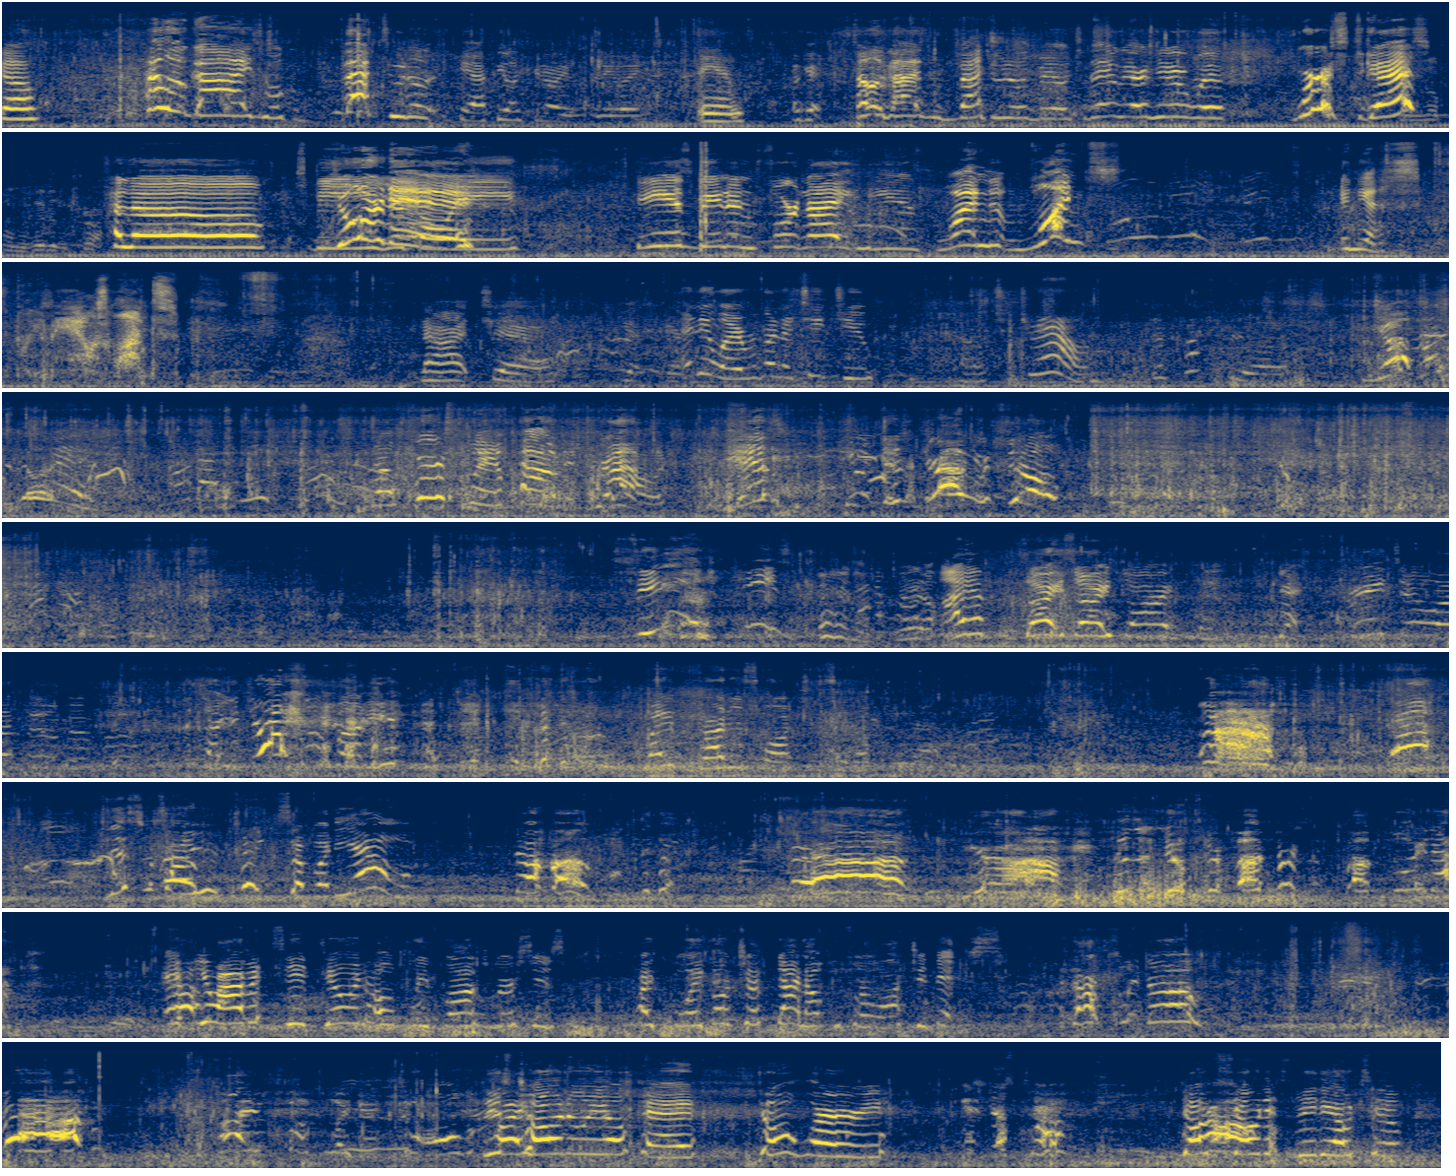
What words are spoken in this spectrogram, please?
Go. Hello guys, welcome back to another. Okay, I feel like you're not even anyway. I am. Okay, hello guys, we're back to another video. Today we are here with worst guest. Hello, Jordan. He has been in Fortnite. He has won once. And yes, believe me, it was once. Not true. Yes, yes. Anyway, we're going to teach you how to drown the buffalo. Yup, let's do it. The first way of how to drown is you just drown yourself. See? He's, I have, sorry, sorry, sorry. Okay, three, two, one, boom, boom, boom. That's how you somebody. My brother's watching, that. Ah! Ah! This is how you take somebody out. No! Yeah! Yeah! There's a nuclear pug versus bug boy now! If you haven't seen Dylan Hopefully Vlogs versus Pipe Boy, go check that out before watching this. It's actually no! video too.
